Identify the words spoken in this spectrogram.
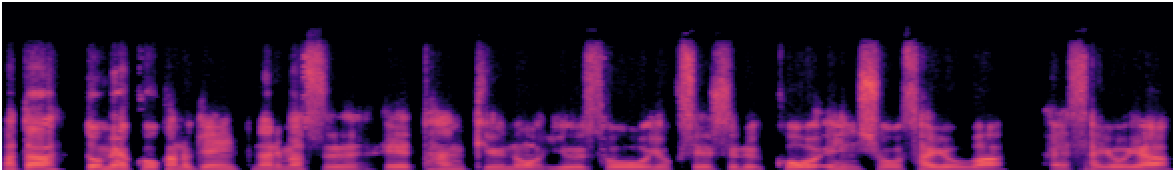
また、動脈硬化の原因となります、えー、短球の郵送を抑制する抗炎症作用は、えー、作用や、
